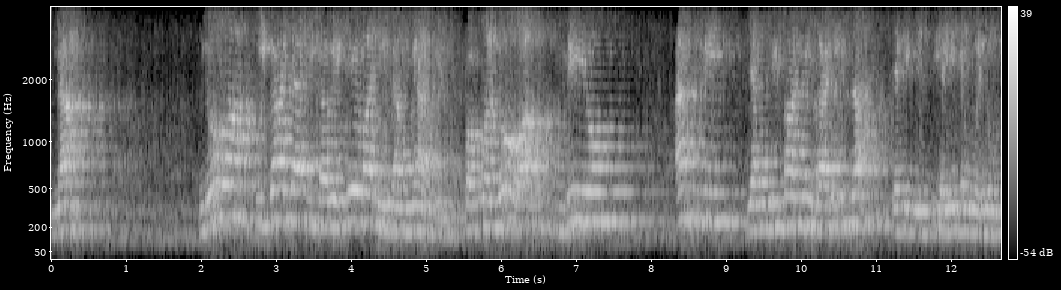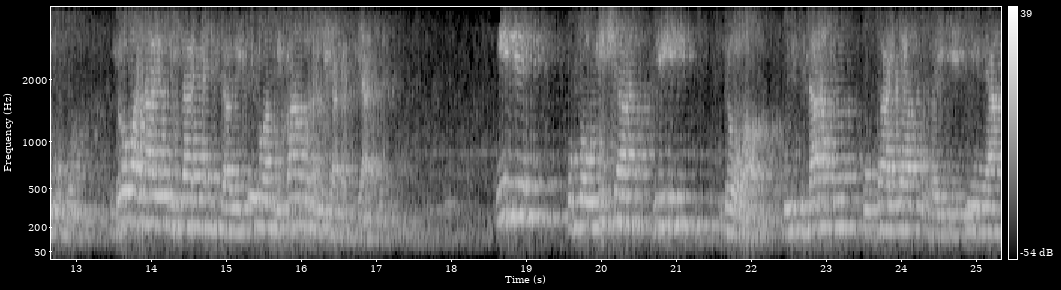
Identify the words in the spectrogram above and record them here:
na ndoa ikaja ikawekewa nidhamu yake, kwa kuwa ndoa ndiyo asli ya kuhifadhi ghariza ya kijinsia yenye uwezo mkubwa. Ndoa nayo itaja ikawekewa mipango na mikakati yake ili kufaulisha hii ndoa. Uislamu ukaja kusaidikia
